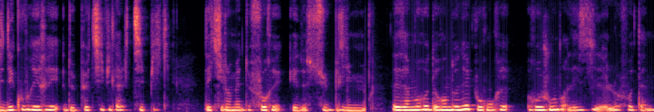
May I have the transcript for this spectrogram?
y découvrirez de petits villages typiques, des kilomètres de forêts et de sublimes. Les amoureux de randonnée pourront rejoindre les îles Lofoten.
